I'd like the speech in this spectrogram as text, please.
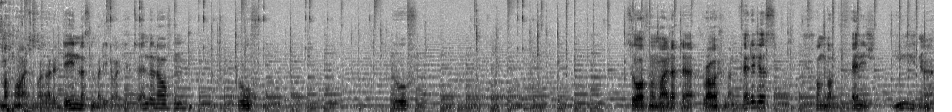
Machen wir einfach mal gerade den, lassen wir die mal hier zu Ende laufen. Doof. Doof. So hoffen wir mal, dass der Drawer schon dann fertig ist. Schon dann fertig ist, ne?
